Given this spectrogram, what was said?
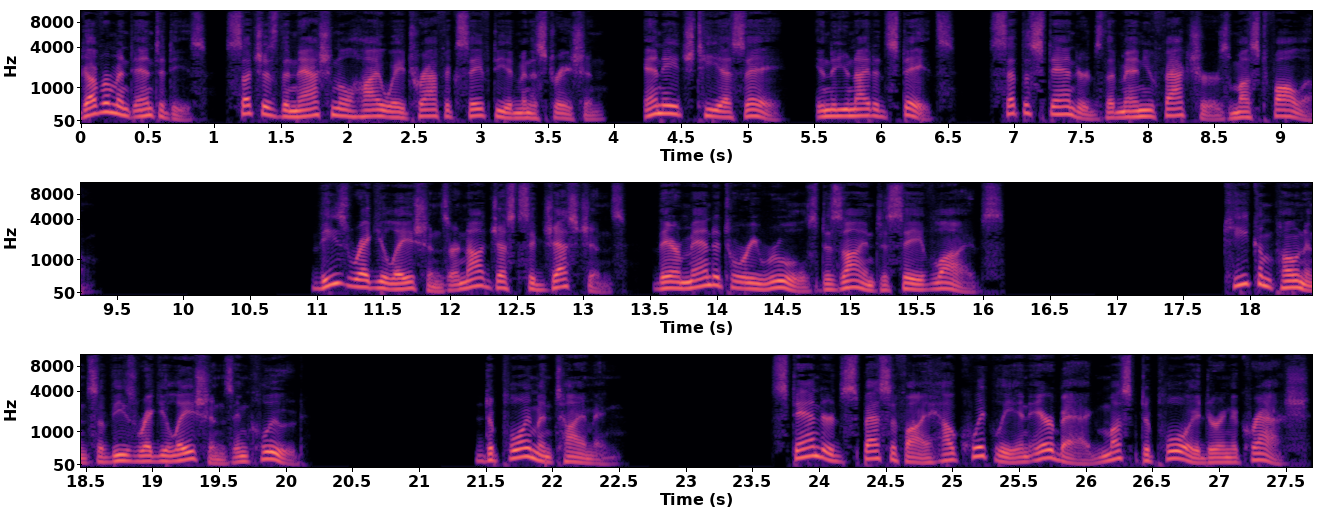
Government entities, such as the National Highway Traffic Safety Administration, NHTSA, in the United States, set the standards that manufacturers must follow. These regulations are not just suggestions, they are mandatory rules designed to save lives. Key components of these regulations include Deployment timing. Standards specify how quickly an airbag must deploy during a crash.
